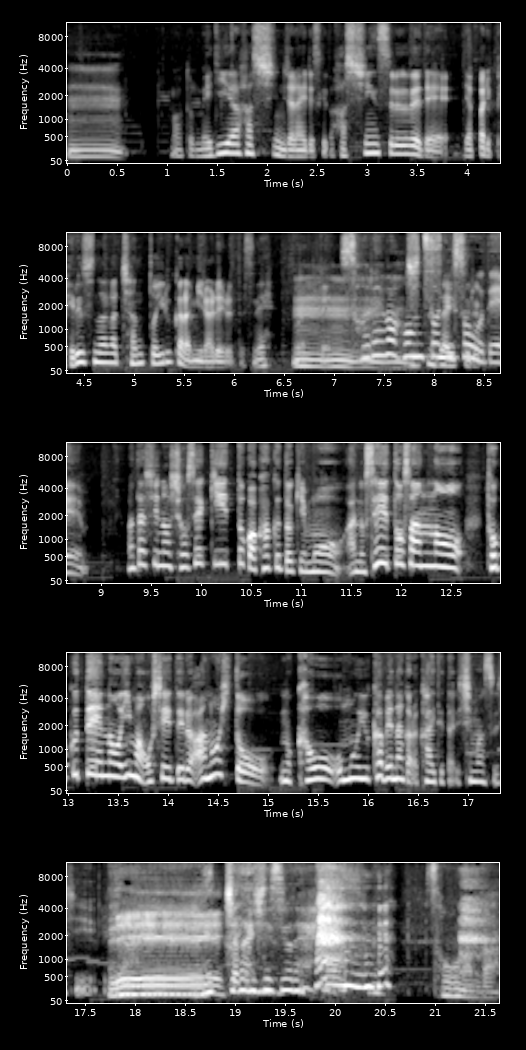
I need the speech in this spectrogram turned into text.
うーん。あとメディア発信じゃないですけど発信する上でやっぱりペルソナがちゃんといるから見られるんですね。そうやって。うんうんそれは本当にそうで私の書籍とか書く時もあの生徒さんの特定の今教えてるあの人の顔を思い浮かべながら書いてたりしますし。えー。めっちゃ大事ですよね。そうなんだ。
